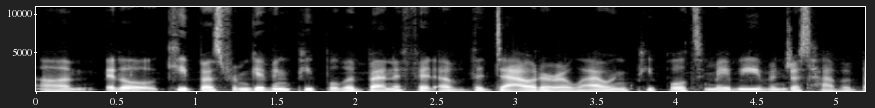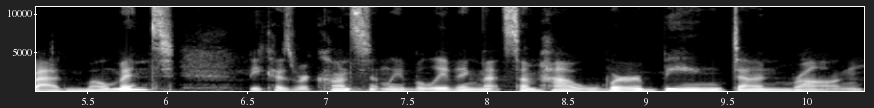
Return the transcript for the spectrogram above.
Um, it'll keep us from giving people the benefit of the doubt or allowing people to maybe even just have a bad moment because we're constantly believing that somehow we're being done wrong.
